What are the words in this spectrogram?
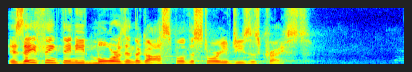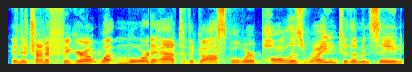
is they think they need more than the gospel of the story of Jesus Christ. and they're trying to figure out what more to add to the gospel, where Paul is writing to them and saying,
